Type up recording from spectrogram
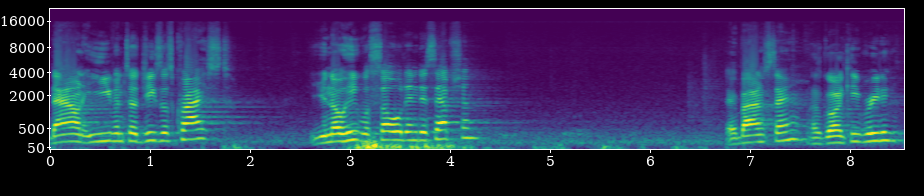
down even to Jesus Christ? You know he was sold in deception? Everybody understand? Let's go and keep reading.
